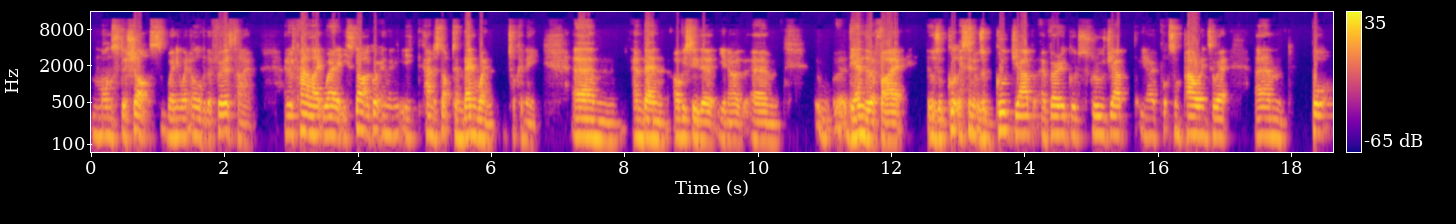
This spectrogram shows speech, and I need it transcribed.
monster shots when he went over the first time. And it was kind of like where he started going and he kind of stopped and then went took a knee. Um, and then obviously the you know um, the end of the fight, it was a good listen. It was a good jab, a very good screw jab. You know, put some power into it. Um, but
